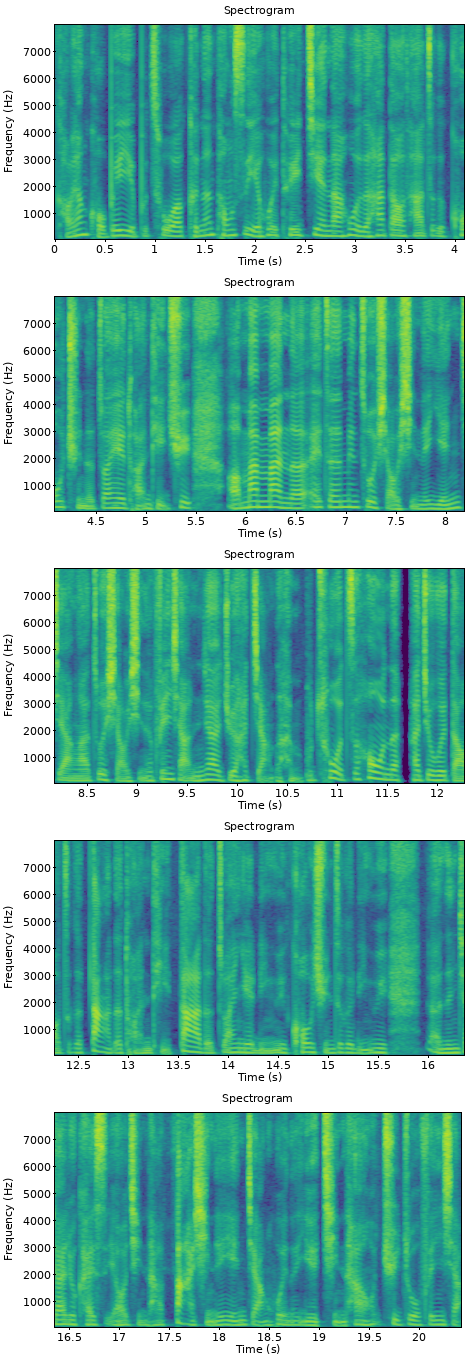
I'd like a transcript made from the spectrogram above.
好像口碑也不错啊，可能同事也会推荐啊，或者他到他这个 coaching 的专业团体去啊，慢慢的哎，在那边做小型的演讲啊，做小型的分享，人家也觉得他讲的很不错。之后呢，他就会到这个大的团体、大的专业领域 coaching 这个领域，呃，人家就开始邀请他大型的演讲会呢，也请他去做分享。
